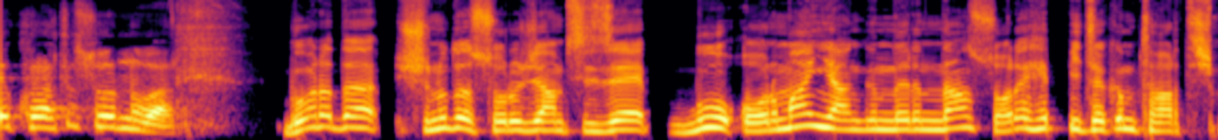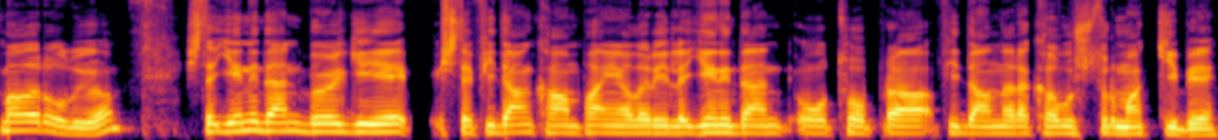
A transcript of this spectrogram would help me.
Ve kuraklık sorunu var. Bu arada şunu da soracağım size. Bu orman yangınlarından sonra hep bir takım tartışmalar oluyor. İşte yeniden bölgeyi işte fidan kampanyalarıyla yeniden o toprağa fidanlara kavuşturmak gibi.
